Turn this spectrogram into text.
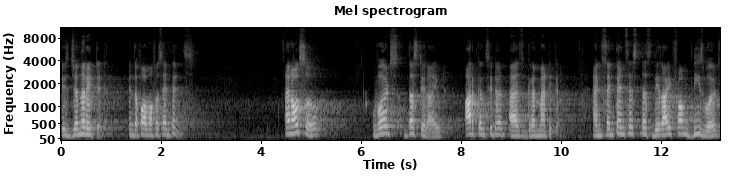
is generated in the form of a sentence. And also words thus derived are considered as grammatical and sentences thus derived from these words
